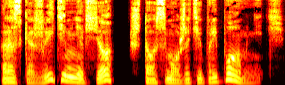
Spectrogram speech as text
расскажите мне все, что сможете припомнить.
